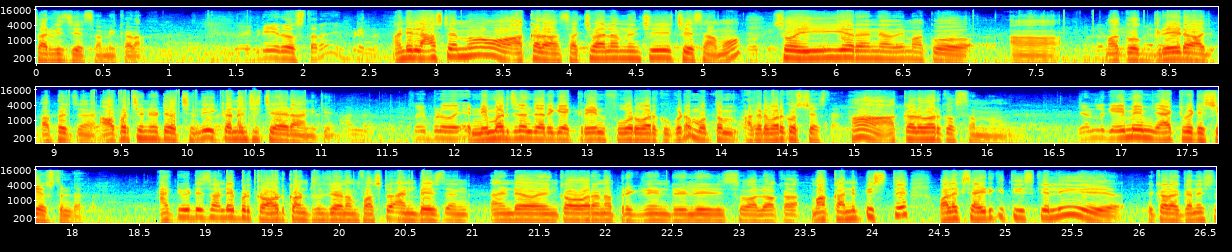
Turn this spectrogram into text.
service చేస్తాము ఇక్కడ. ఎవ్రీ ఇయర్ వస్తారా? అంటే లాస్ట్ టైం అక్కడ సచివాలయం నుంచి చేసాము. సో ఈ ఇయర్ అనేది మాకు మాకు గ్రేట్ ఆపర్చునిటీ వచ్చింది ఇక్కడ నుంచి చేయడానికి. సో ఇప్పుడు నిమజ్జనం జరిగే క్రేన్ ఫోర్ వరకు కూడా మొత్తం అక్కడి వరకు వచ్చేస్తారు. ఆ, అక్కడి వరకు వస్తాం మేము. జనరల్గా ఏమేమి యాక్టివిటీస్ చేస్తుంటారు? యాక్టివిటీస్ అంటే ఇప్పుడు క్రౌడ్ కంట్రోల్ చేయడం ఫస్ట్ అండ్ బేస్ అండ్ ఇంకా ఎవరైనా ప్రెగ్నెంట్ రిలీజ్ వాళ్ళు అక్కడ మాకు కనిపిస్తే వాళ్ళకి సైడ్కి తీసుకెళ్ళి ఇక్కడ గణేష్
